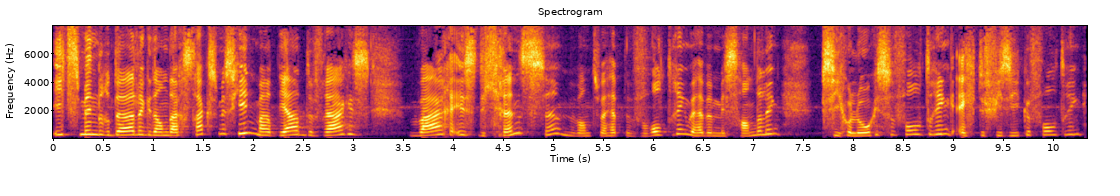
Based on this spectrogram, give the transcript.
Iets minder duidelijk dan daar straks misschien, maar ja, de vraag is waar is de grens? Want we hebben foltering, we hebben mishandeling, psychologische foltering, echte fysieke foltering.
